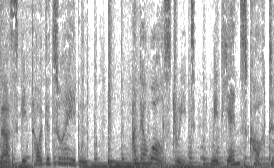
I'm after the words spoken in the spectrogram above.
Das gibt heute zu reden. An der Wall Street mit Jens Korte.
